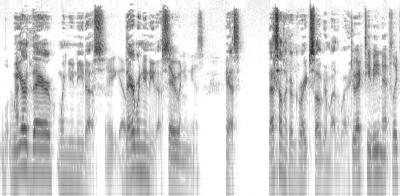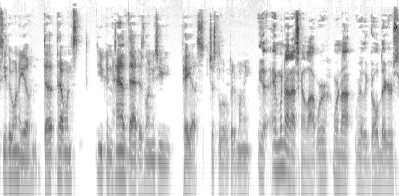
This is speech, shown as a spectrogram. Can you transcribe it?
We are there when you need us. there. You go. There when you need us. there when you need us. Yes, that sounds like a great slogan. By the way, DirecTV, Netflix, either one of you. That that one's you can have that as long as you pay us just a little bit of money. yeah, and we're not asking a lot. We're we're not really gold diggers.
